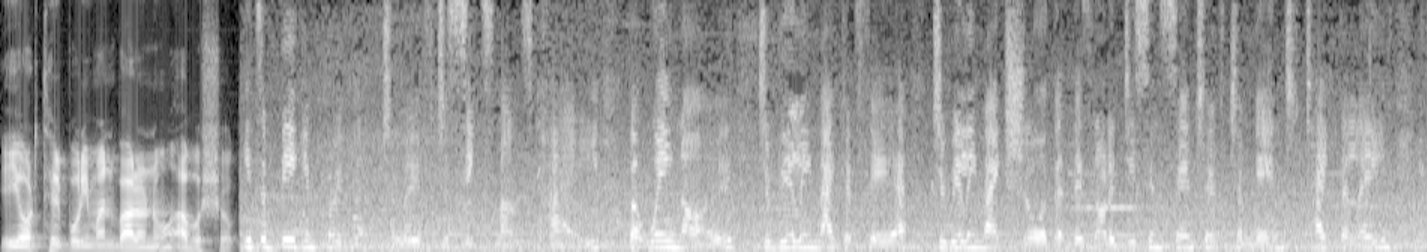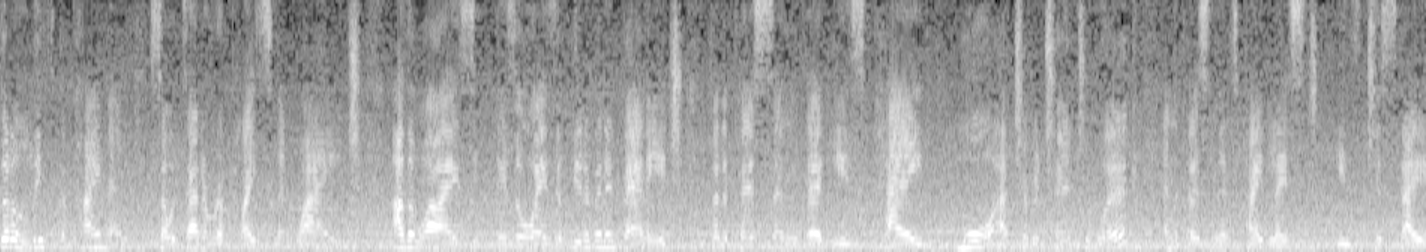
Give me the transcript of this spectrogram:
এই অর্থের পরিমাণ বাড়ানো আবশ্যক। Replacement wage. Otherwise, there's always a bit of an advantage for the person that is paid more to return to work and the person that's paid less is to stay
